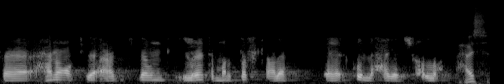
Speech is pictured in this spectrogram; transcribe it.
فهنقعد كده قعده كده لغاية ما نتفق على آه، كل حاجة إن شاء الله. بحس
